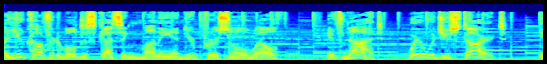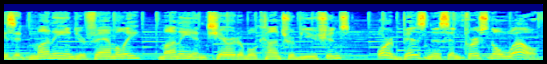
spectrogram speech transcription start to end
Are you comfortable discussing money and your personal wealth? If not, where would you start? Is it money and your family, money and charitable contributions, or business and personal wealth?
